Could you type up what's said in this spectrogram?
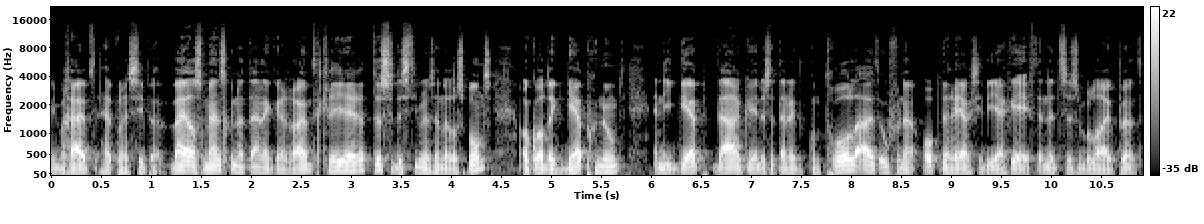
Je begrijpt het principe. Wij als mens kunnen uiteindelijk een ruimte creëren tussen de stimulus en de respons, ook wel de gap genoemd. En die gap, daarin kun je dus uiteindelijk de controle uitoefenen op de reactie die jij geeft. En dit is dus een belangrijk punt.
